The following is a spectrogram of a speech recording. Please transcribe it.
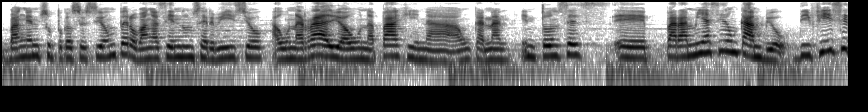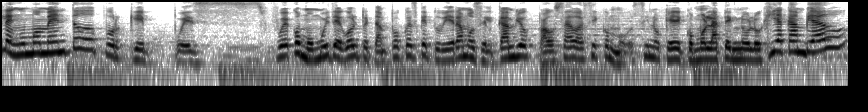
van en su procesión, pero van haciendo un servicio a una radio, a una página, a un canal. Entonces, eh, para mí ha sido un cambio difícil en un momento porque pues fue como muy de golpe, tampoco es que tuviéramos el cambio pausado así como, sino que como la tecnología ha cambiado,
